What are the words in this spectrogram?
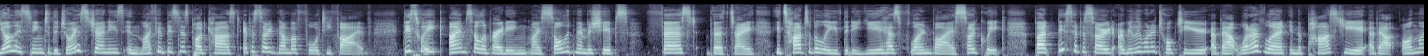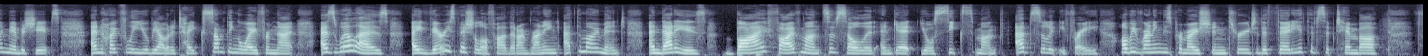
You're listening to the Joyous Journeys in Life and Business podcast, episode number 45. This week, I am celebrating my SOULiD memberships first birthday. It's hard to believe that a year has flown by so quick, but this episode, I really want to talk to you about what I've learned in the past year about online memberships, and hopefully, you'll be able to take something away from that, as well as a very special offer that I'm running at the moment, and that is buy five months of SOULiD and get your six month absolutely free. I'll be running this promotion through to the 30th of September.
